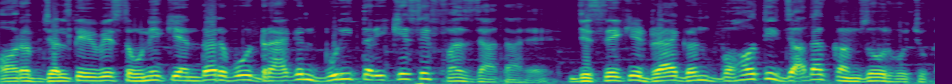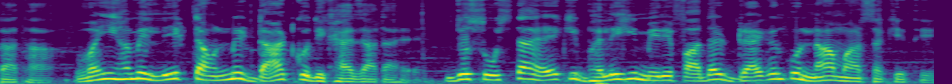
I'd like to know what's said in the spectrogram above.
और अब जलते हुए सोने के अंदर वो ड्रैगन बुरी तरीके से फंस जाता है, जिससे कि ड्रैगन बहुत ही ज़्यादा कमज़ोर हो चुका था। वहीं हमें लेक टाउन में डार्ट को दिखाया जाता है, जो सोचता है कि भले ही मेरे फादर ड्रैगन को ना मार सके थे,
